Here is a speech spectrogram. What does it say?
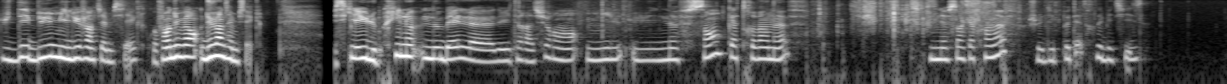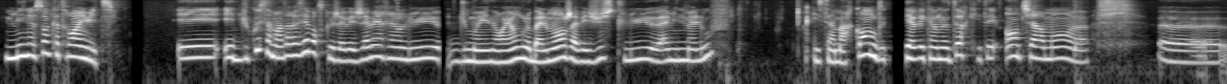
du début, milieu 20e siècle, quoi. enfin du, 20, du 20e siècle. Puisqu'il a eu le prix No- Nobel euh, de littérature en 1989. 1989 Je dis peut-être des bêtises. 1988. Et, et du coup, ça m'intéressait parce que j'avais jamais rien lu du Moyen-Orient globalement, j'avais juste lu Amin Malouf. Et c'est marquant avec un auteur qui était entièrement euh,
